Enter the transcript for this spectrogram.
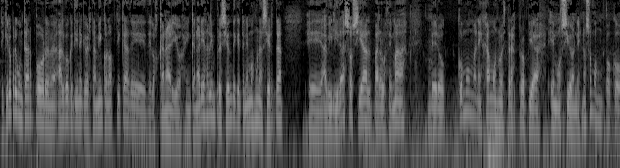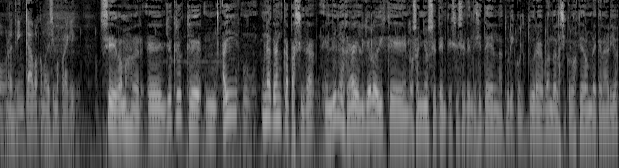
Te quiero preguntar por algo que tiene que ver también con la óptica de, de los canarios. En Canarias da la impresión de que tenemos una cierta eh, habilidad social para los demás, pero ¿cómo manejamos nuestras propias emociones? ¿No somos un poco retrincados, como decimos por aquí? Sí, vamos a ver. Eh, yo creo que mm, hay una gran capacidad, en línea general, yo lo dije en los años 76-77 en Natura y Cultura, hablando de la psicología del hombre canario,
